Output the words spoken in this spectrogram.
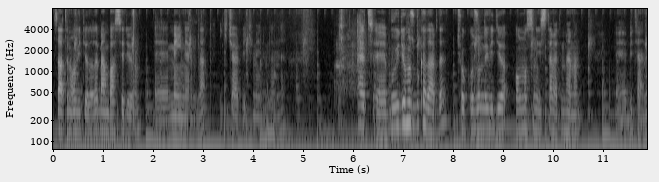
Zaten o videoda da ben bahsediyorum e, mainlerimden. 2x2 main'imden de. Evet e, bu videomuz bu kadardı. Çok uzun bir video olmasını istemedim. Hemen e, bir tane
